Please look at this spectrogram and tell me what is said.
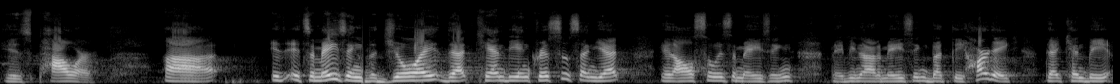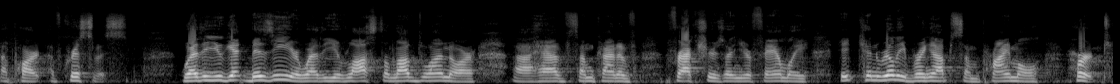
his power. Uh, it, it's amazing the joy that can be in Christmas, and yet it also is amazing, maybe not amazing, but the heartache that can be a part of Christmas. Whether you get busy or whether you've lost a loved one or uh, have some kind of fractures in your family, it can really bring up some primal hurt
